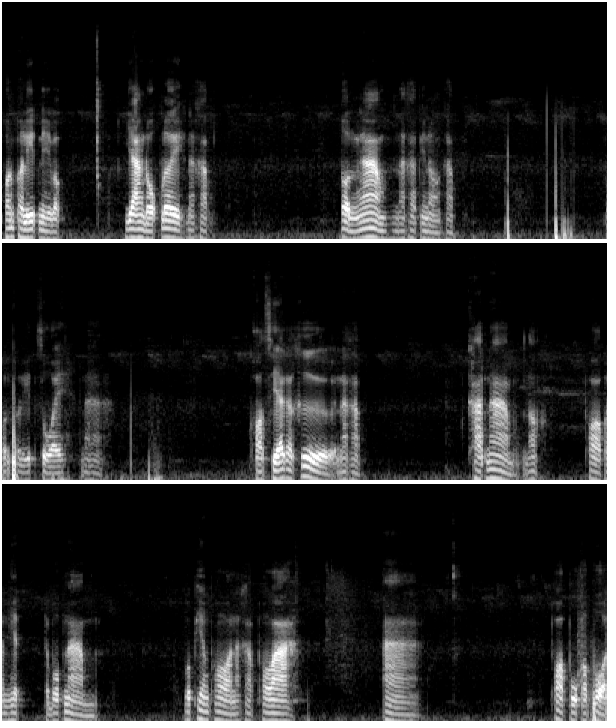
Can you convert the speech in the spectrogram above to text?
ผลผลิตนี่แบบยางดกเลยนะครับต้นงามนะครับ พี่น้องครับ ผลผลิตสวยนะฮะขอเสียก็คือนะครับ ขาดน้ำเนาะพอเพิ่นเฮ็ดระบบน้ำบ่เพียงพอนะครับ เพราะว่า อ่า พ่อปลูกข้าวโพด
